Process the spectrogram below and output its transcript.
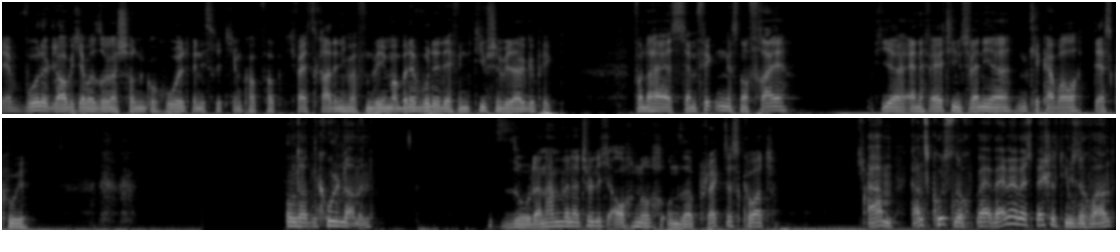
der wurde, glaube ich, aber sogar schon geholt, wenn ich es richtig im Kopf habe. Ich weiß gerade nicht mehr von wem, aber der wurde definitiv schon wieder gepickt. Von daher ist Sam Ficken ist noch frei. Hier NFL-Teams, wenn ihr einen Kicker braucht, der ist cool. Und hat einen coolen Namen. So, dann haben wir natürlich auch noch unser Practice Squad. Ähm, ganz kurz noch, weil, weil wir bei Special Teams noch waren,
